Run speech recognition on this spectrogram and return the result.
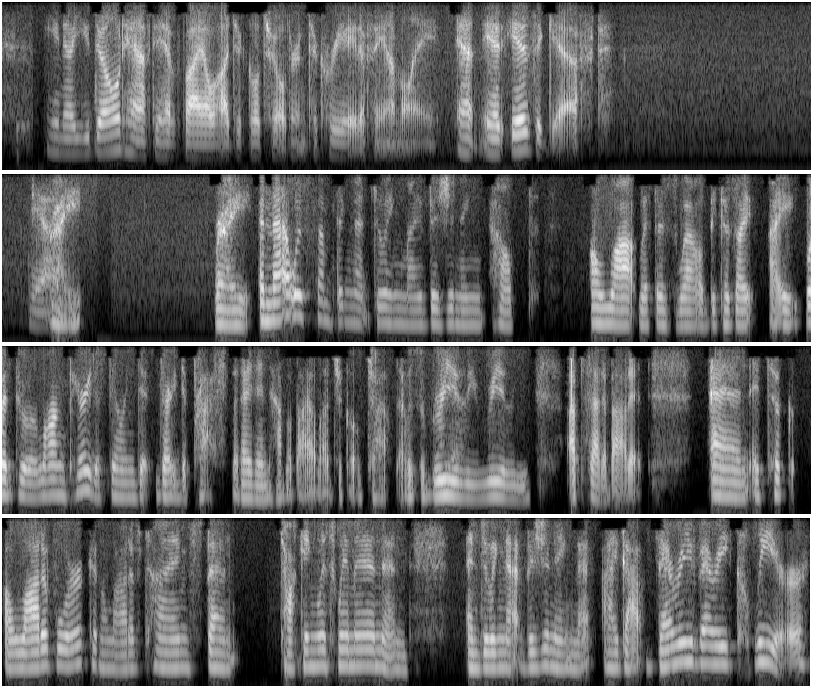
You know, you don't have to have biological children to create a family, and it is a gift. Yeah. right. Right. And that was something that doing my visioning helped a lot with as well because I, I went through a long period of feeling de- very depressed that I didn't have a biological child. I was really, yeah. really upset about it. And it took a lot of work and a lot of time spent talking with women and and doing that visioning that I got very, very clear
